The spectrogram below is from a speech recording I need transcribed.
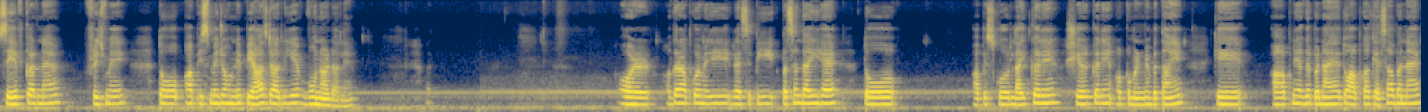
सेव करना है फ्रिज में तो आप इसमें जो हमने प्याज डाली है, वो ना डालें। और अगर आपको मेरी रेसिपी पसंद आई है तो आप इसको लाइक करें, शेयर करें और कमेंट में बताएँ कि आपने अगर बनाया है तो आपका कैसा बना है।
